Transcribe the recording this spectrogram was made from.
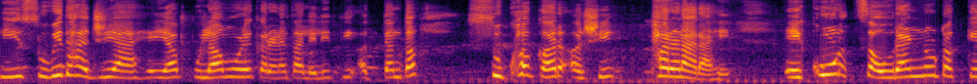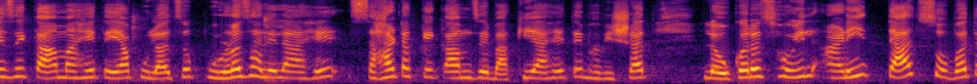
ही सुविधा जी आहे या पुलामुळे करण्यात आलेली ती अत्यंत सुखकर अशी ठरणार आहे. एकूण चौऱ्याण्णव टक्के जे काम आहे ते या पुलाचं पूर्ण झालेलं आहे. सहा टक्के काम जे बाकी आहे ते भविष्यात लवकरच होईल आणि त्याचसोबत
